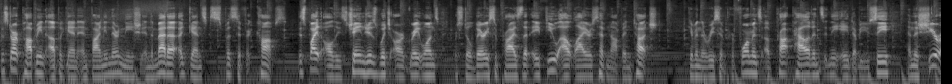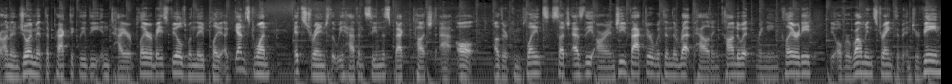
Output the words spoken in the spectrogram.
to start popping up again and finding their niche in the meta against specific comps. Despite all these changes, which are great ones, we're still very surprised that a few outliers have not been touched. Given the recent performance of Prot paladins in the AWC and the sheer unenjoyment that practically the entire player base feels when they play against one, it's strange that we haven't seen the spec touched at all. Other complaints, such as the RNG factor within the Ret Paladin conduit, Ringing Clarity, the overwhelming strength of Intervene,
